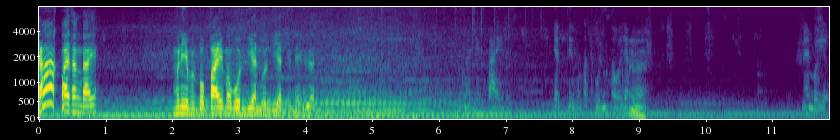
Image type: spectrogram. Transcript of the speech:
จากไปทางใดมื่อนี้บอไปมาวนเวียนวนเวียนอยู่ในเฮือนเมื่อยอยากไปเลยอยากถือมันกระทุนเขาว่าจะอืมแม่นบอกเยอะ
